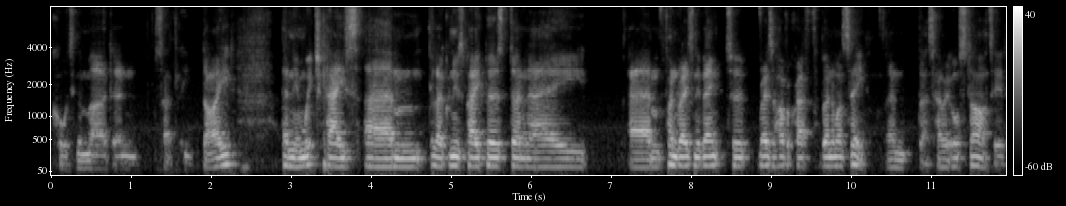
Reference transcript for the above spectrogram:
caught in the mud and sadly died. And in which case, um, the local newspapers done a um, fundraising event to raise a hovercraft for Burnham on Sea, and that's how it all started.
